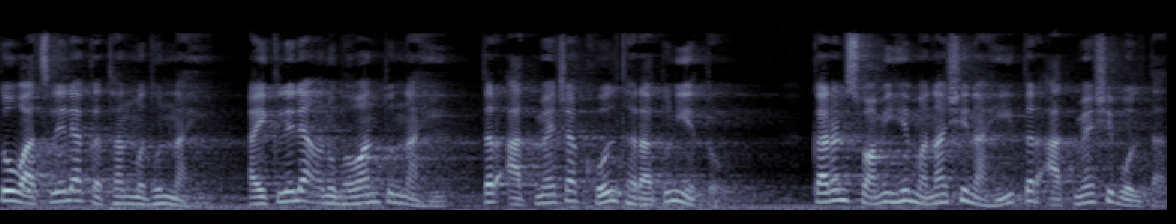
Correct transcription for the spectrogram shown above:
तो वाचलेल्या कथांमधून नाही ऐकलेल्या अनुभवांतून नाही तर आत्म्याच्या खोल थरातून येतो. कारण स्वामी हे मनाशी नाही तर आत्म्याशी बोलतात.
